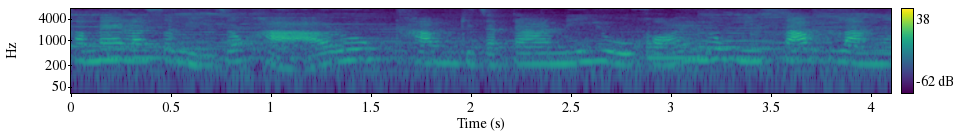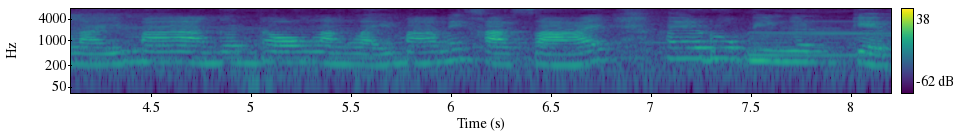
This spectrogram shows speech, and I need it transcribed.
พระแม่รัศมีเจ้าขาลูกทำกิจการนี้อยู่ ขอให้ลูกมีทรัพย์หลั่งไหลมา เงินทองหลั่งไหลมาไม่ขาดสาย ให้ลูกมีเงินเก็บ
